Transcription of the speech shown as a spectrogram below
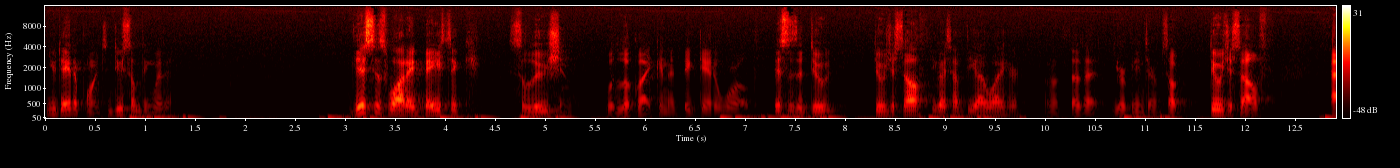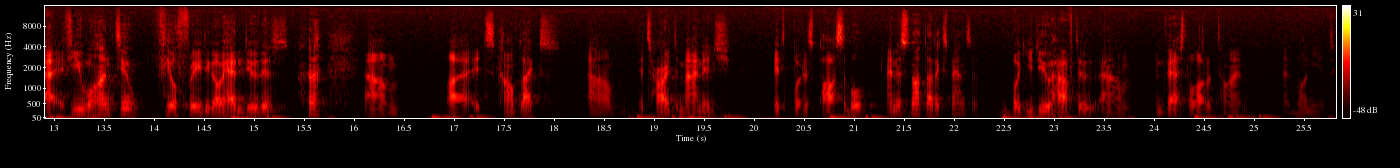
new data points, and do something with it. This is what a basic solution would look like in a big data world. This is a do, do it yourself. You guys have DIY here? That's a European term. So do it yourself. Uh, if you want to, feel free to go ahead and do this. um, uh, it's complex. Um, it's hard to manage, it's, but it's possible. And it's not that expensive, but you do have to um, invest a lot of time and money into.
